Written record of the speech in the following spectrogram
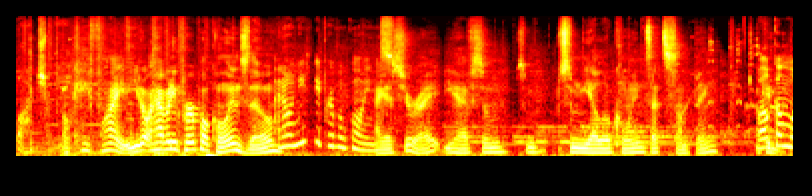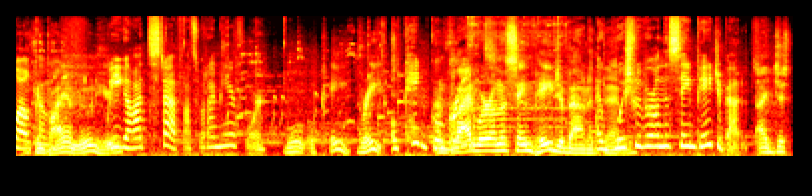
Watch me. Okay, fine. You don't have any purple coins though. I don't need any purple coins. I guess you're right. You have some, some, some yellow coins. That's something. You Welcome, can- welcome. You can buy a moon here. We got stuff. That's what I'm here for. Well, okay, great. Okay, great. I'm glad we're on the same page about it. I then. wish we were on the same page about it. I just.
